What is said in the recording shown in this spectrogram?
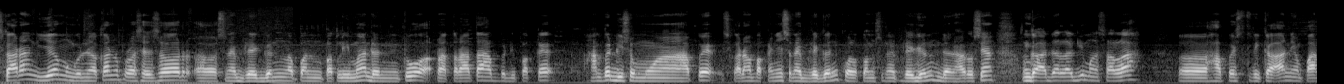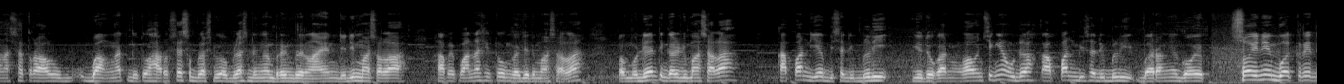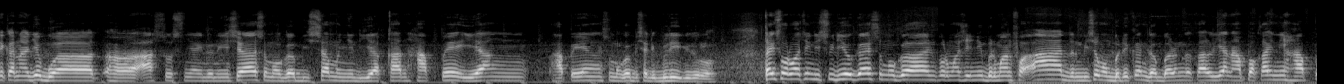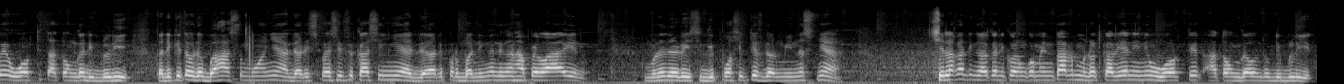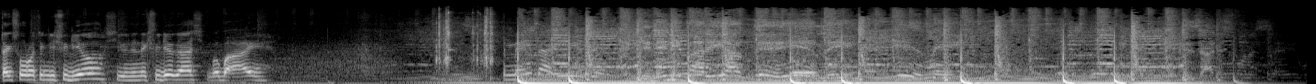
Sekarang dia menggunakan prosesor uh, Snapdragon 845 dan itu rata-rata hampir dipakai hampir di semua HP sekarang pakainya Snapdragon, Qualcomm Snapdragon dan harusnya nggak ada lagi masalah uh, eh, HP setrikaan yang panasnya terlalu banget gitu harusnya 11-12 dengan brand-brand lain. Jadi masalah HP panas itu nggak jadi masalah. Kemudian tinggal di masalah kapan dia bisa dibeli gitu kan. Launchingnya udah kapan bisa dibeli barangnya goib. So ini buat kritikan aja buat uh, Asusnya Indonesia semoga bisa menyediakan HP yang HP yang semoga bisa dibeli gitu loh Thanks for watching this video guys. Semoga informasi ini bermanfaat dan bisa memberikan gambaran ke kalian apakah ini HP worth it atau enggak dibeli. Tadi kita udah bahas semuanya dari spesifikasinya, dari perbandingan dengan HP lain. Kemudian dari segi positif dan minusnya. Silahkan tinggalkan di kolom komentar menurut kalian ini worth it atau enggak untuk dibeli. Thanks for watching this video. See you in the next video guys. Bye bye.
